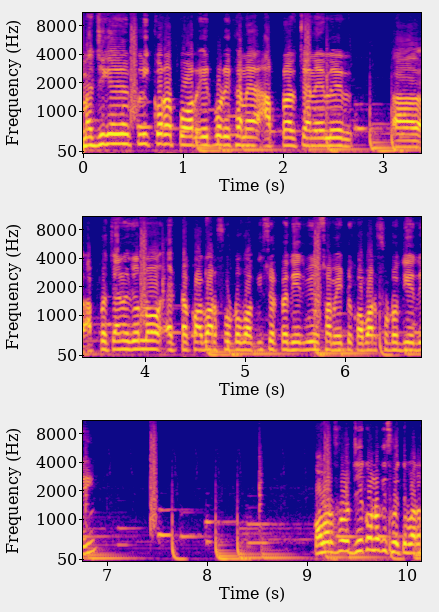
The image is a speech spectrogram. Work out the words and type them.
ম্যাজিকে ক্লিক করার পর এরপর এখানে আপনার চ্যানেলের আপনার চ্যানেলের জন্য একটা কভার ফটো বা কিছু একটা দিয়ে দিবেন। সব একটু কভার ফটো দিয়ে দিই। কভার ফটো যে কোনো কিছু হতে পারে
